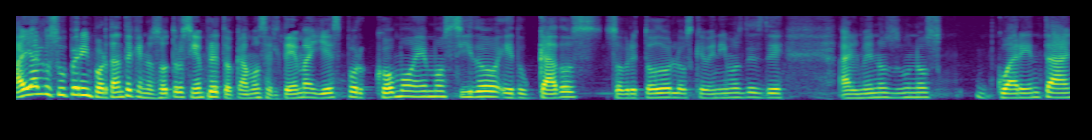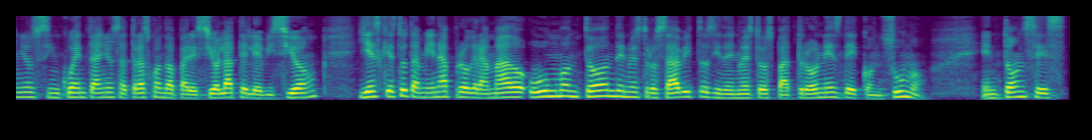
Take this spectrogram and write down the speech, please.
Hay algo súper importante que nosotros siempre tocamos el tema y es por cómo hemos sido educados, sobre todo los que venimos desde al menos unos 40 años, 50 años atrás cuando apareció la televisión y es que esto también ha programado un montón de nuestros hábitos y de nuestros patrones de consumo. Entonces,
